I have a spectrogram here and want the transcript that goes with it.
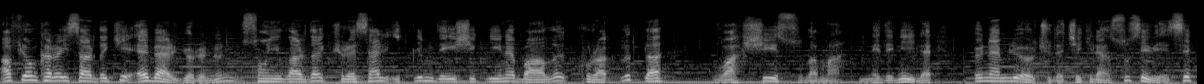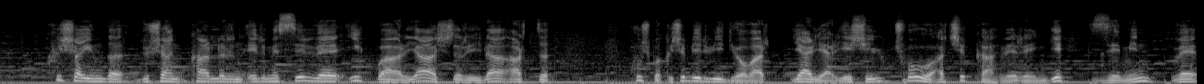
Afyonkarahisar'daki Eber Gölü'nün son yıllarda küresel iklim değişikliğine bağlı kuraklıkla vahşi sulama nedeniyle önemli ölçüde çekilen su seviyesi kış ayında düşen karların erimesi ve ilkbahar yağışlarıyla arttı. Kuş bakışı bir video var. Yer yer yeşil, çoğu açık kahverengi zemin ve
